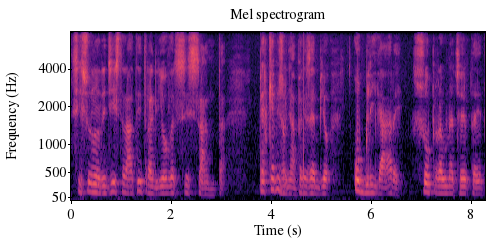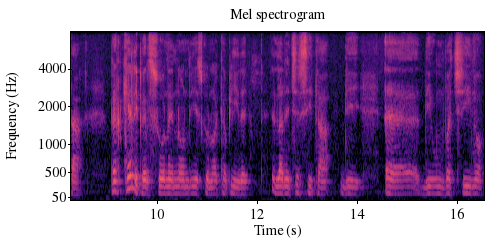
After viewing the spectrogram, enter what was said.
si sono registrati tra gli over 60. Perché bisogna, per esempio, obbligare sopra una certa età? Perché le persone non riescono a capire la necessità di, eh, di un vaccino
